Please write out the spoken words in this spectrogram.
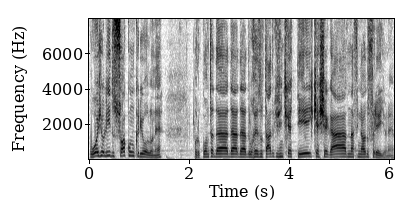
hoje eu lido só com o crioulo né por conta da, da, da, do resultado que a gente quer ter e quer chegar na final do freio, né?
